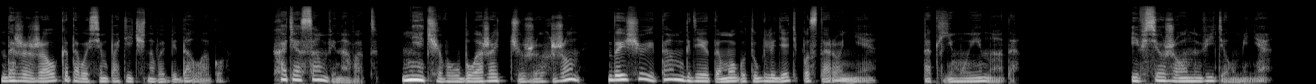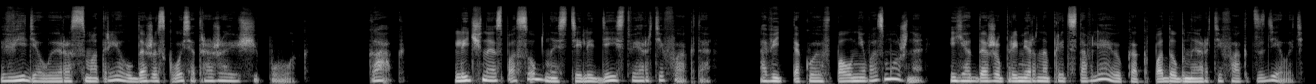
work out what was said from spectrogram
даже жалко того симпатичного бедолагу. Хотя сам виноват. Нечего ублажать чужих жен, да еще и там, где это могут углядеть посторонние. Так ему и надо. И все же он видел меня. Видел и рассмотрел даже сквозь отражающий полог. Как? Личная способность или действие артефакта? А ведь такое вполне возможно, я даже примерно представляю, как подобный артефакт сделать.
